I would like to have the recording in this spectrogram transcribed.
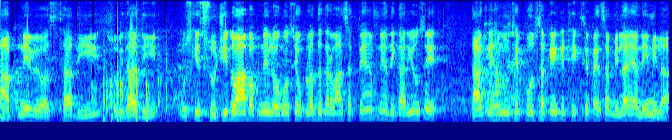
आपने व्यवस्था दी, सुविधा दी, उसकी सूची तो आप अपने लोगों से उपलब्ध करवा सकते हैं, अपने अधिकारियों से, ताकि हम उनसे पूछ सकें कि ठीक से पैसा मिला या नहीं मिला।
